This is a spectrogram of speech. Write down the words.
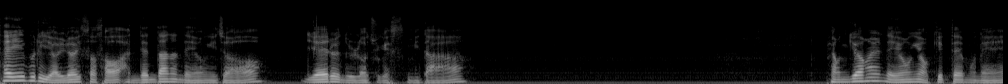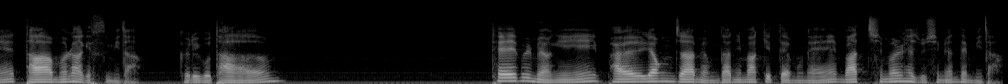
테이블이 열려 있어서 안 된다는 내용이죠. 얘를 눌러주겠습니다. 변경할 내용이 없기 때문에 다음을 하겠습니다. 그리고 다음 테이블명이 발령자 명단이 맞기 때문에 마침을 해주시면 됩니다.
